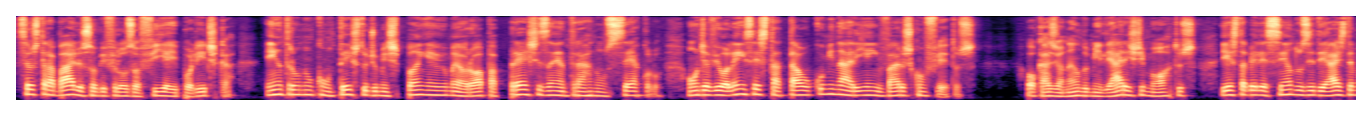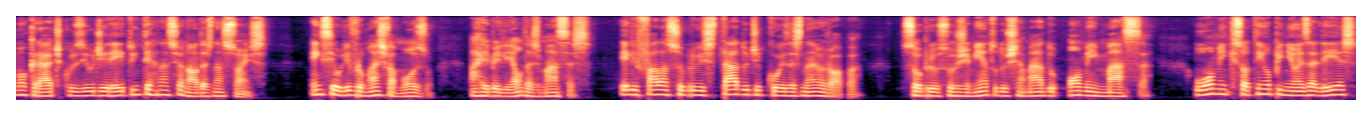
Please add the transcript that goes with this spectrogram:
Seus trabalhos sobre filosofia e política entram no contexto de uma Espanha e uma Europa prestes a entrar num século onde a violência estatal culminaria em vários conflitos, ocasionando milhares de mortos e estabelecendo os ideais democráticos e o direito internacional das nações. Em seu livro mais famoso, A Rebelião das Massas, ele fala sobre o estado de coisas na Europa, sobre o surgimento do chamado homem-massa, o homem que só tem opiniões alheias,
